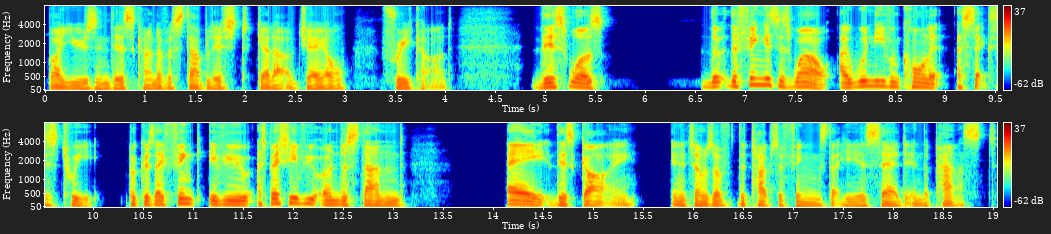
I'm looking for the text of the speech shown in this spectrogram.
by using this kind of established get out of jail free card. This was the the thing is as well, I wouldn't even call it a sexist tweet because I think if you especially if you understand a this guy in terms of the types of things that he has said in the past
